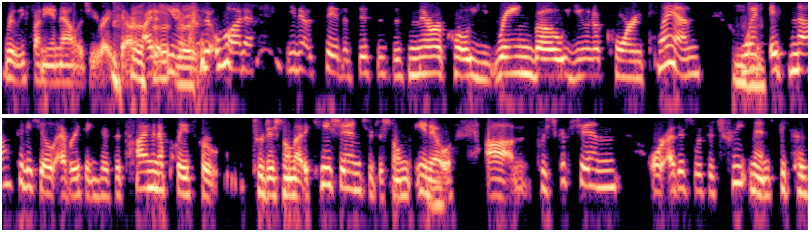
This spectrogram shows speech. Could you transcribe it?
really funny analogy right there. I don't, you know, Right. I don't want to, you know, say that this is this miracle rainbow unicorn plan when Mhm. it's not going to heal everything. There's a time and a place for traditional medication, traditional, you know, um, prescriptions or other sorts of treatments because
